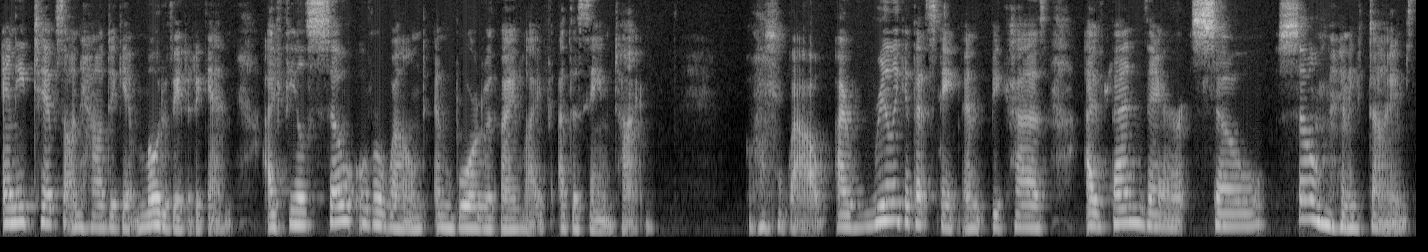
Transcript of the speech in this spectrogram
Any tips on how to get motivated again? I feel so overwhelmed and bored with my life at the same time. wow, I really get that statement because I've been there so, so many times.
